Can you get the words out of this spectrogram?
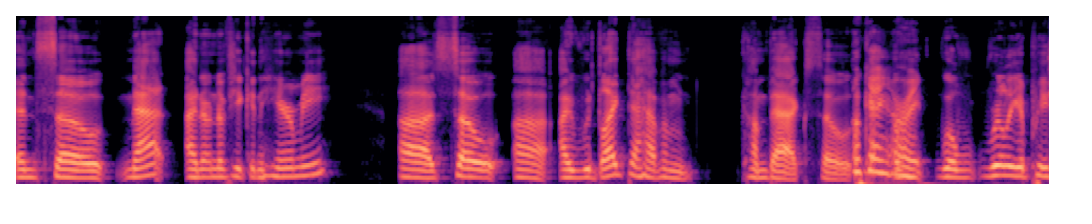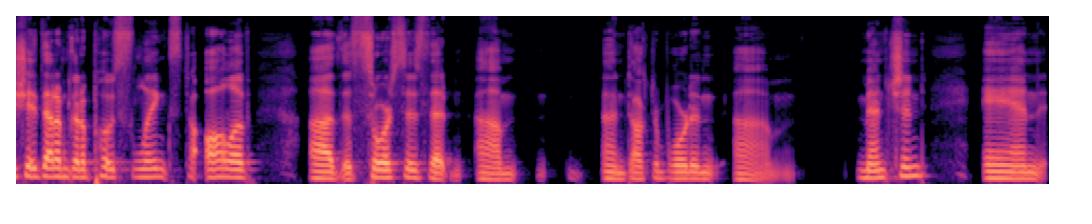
And so, Matt, I don't know if you can hear me. Uh, so uh, I would like to have him come back. So Okay, all uh. We'll really appreciate that. I'm going to post links to all of uh, the sources that um, and Dr. Borden um, mentioned, and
